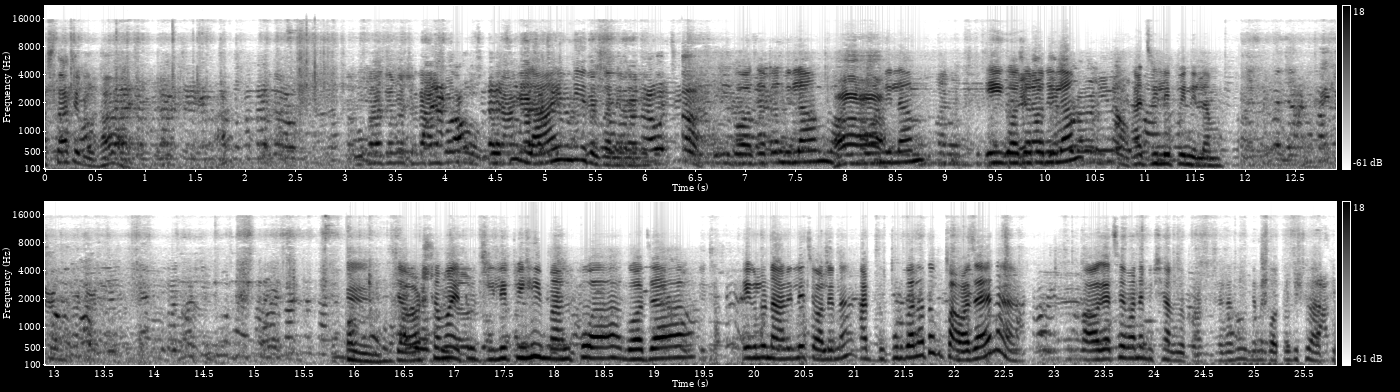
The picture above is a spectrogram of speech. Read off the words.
আছে। লাইন দিয়ে দোকানে গজাটা নিলাম নিলাম এই গজাটা নিলাম আর জিলিপি নিলাম। হুম যাওয়ার সময় একটু জিলিপি মালপোয়া গজা এগুলো না নিলে চলে না। আর দুপুরবেলা তো পাওয়া যায় না। পাওয়া গেছে মানে বিশাল ব্যাপার। দেখো এখানে কত কিছু আছে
